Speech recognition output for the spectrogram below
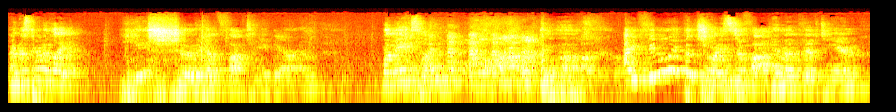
I'm just kind of like, he should have fucked me, barren. Let me explain. I feel like the choice to fuck him at 15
